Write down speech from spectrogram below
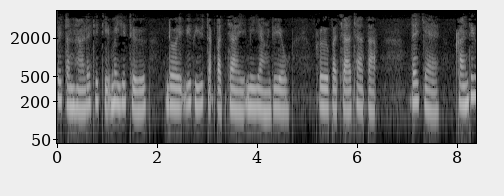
ด้วยตัณหาและทิฏฐิไม่ยึดถือ โดยวิปยุตตปัจจัยมีอย่างเดียว คือปัจฉาชาตะ ได้แก่ขันธ์ที่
